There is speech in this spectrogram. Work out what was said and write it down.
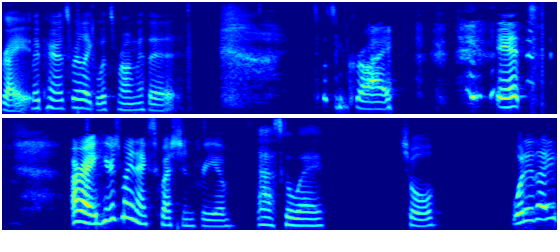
right? my parents were like, "What's wrong with it?" It doesn't cry. it. All right. Here's my next question for you, Ask away. Chol. What did I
